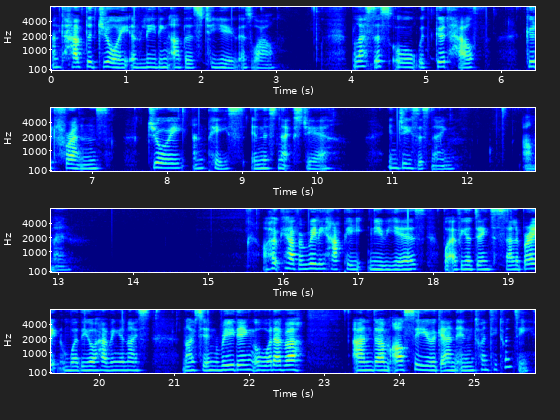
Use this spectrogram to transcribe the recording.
and have the joy of leading others to you as well. Bless us all with good health, good friends, joy, and peace in this next year. In Jesus' name, Amen. I hope you have a really happy New Year's, whatever you're doing to celebrate, and whether you're having a nice night in reading or whatever. And um, I'll see you again in 2020.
